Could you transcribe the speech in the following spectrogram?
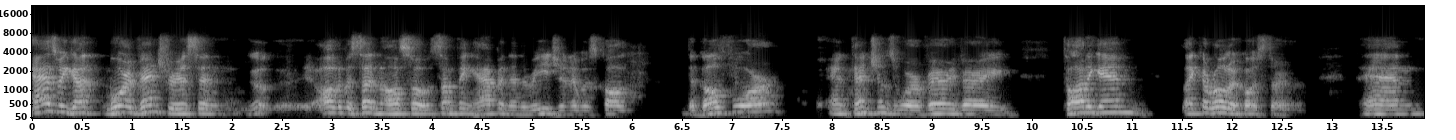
as we got more adventurous and all of a sudden also something happened in the region it was called the gulf war and tensions were very very taut again like a roller coaster and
